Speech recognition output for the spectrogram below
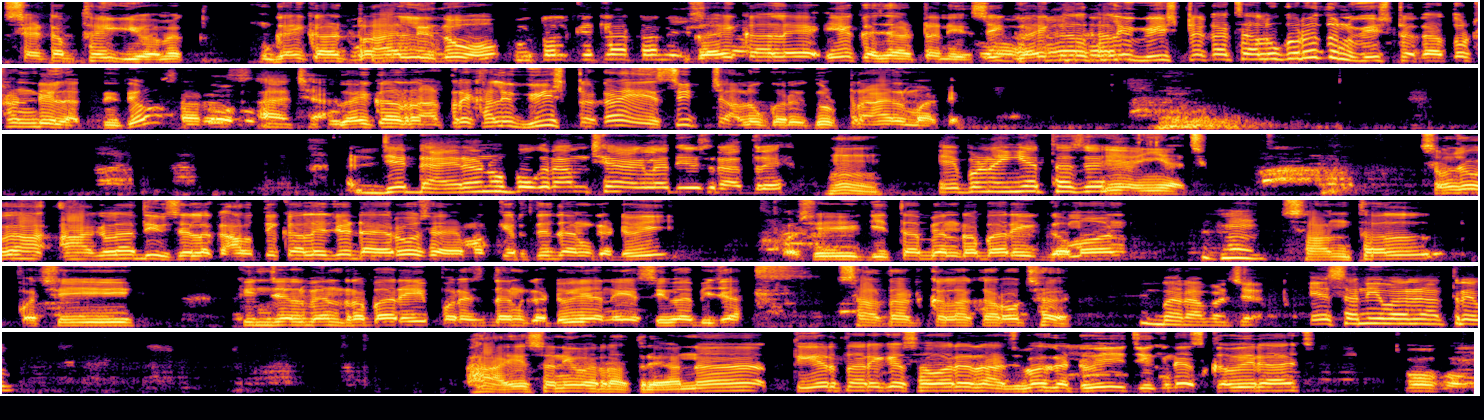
સેટઅપ થઈ ગયું. અમે ગઈકાલ ટ્રાયલ લીધો. ટોટલ કેટલા ટન ગઈકાલે એક હજાર ટન એસી ગઈકાલ ખાલી વીસ ટકા ચાલુ કર્યું હતું ને? વીસ ટકા તો ઠંડી લાગતી હતી ગઈકાલ રાત્રે ખાલી વીસ ટકા એસી જ ચાલુ કર્યું હતું ટ્રાયલ માટે. જે ડાયરાનો પ્રોગ્રામ છે આગલા દિવસ રાત્રે એ પણ અહીંયા થશે? એ અહીંયા જ. સમજો કે આગલા દિવસે એટલે આવતીકાલે જે ડાયરો છે એમાં કીર્તિદાન ગઢવી પછી ગીતાબેન રબારી ગમન સાંથલ પછી કિંજલબેન રબારી પરેશદાન ગઢવી અને એ સિવાય બીજા સાત આઠ કલાકારો છે. બરાબર છે. એ શનિવાર રાત્રે? હા એ શનિવાર રાત્રે. અને તેર તારીખે સવારે રાજભા ગઢવી જિગ્નેશ કવિરાજ ઓહો.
